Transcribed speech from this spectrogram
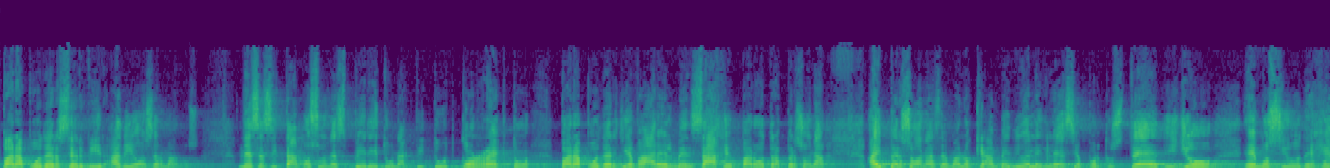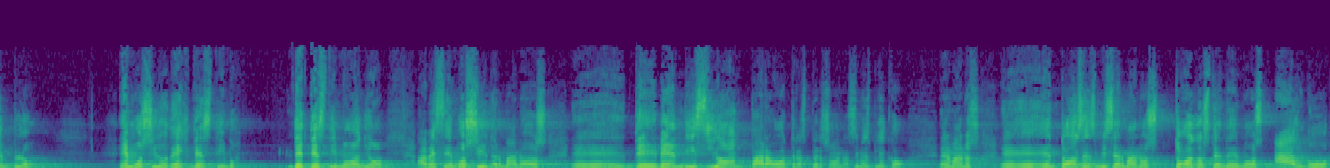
para poder servir a Dios, hermanos. Necesitamos un espíritu, una actitud correcto para poder llevar el mensaje para otra persona. Hay personas, hermanos, que han venido a la iglesia porque usted y yo hemos sido de ejemplo. Hemos sido de testimonio de testimonio. A veces hemos sido, hermanos, eh, de bendición para otras personas. ¿Sí me explico? Hermanos, eh, eh, entonces, mis hermanos, todos tenemos algo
